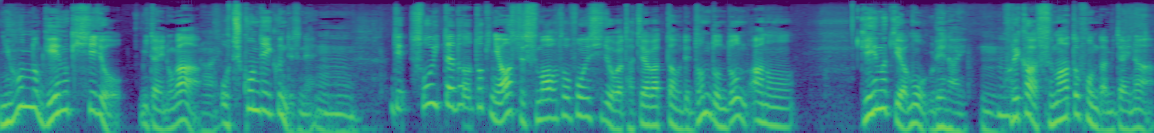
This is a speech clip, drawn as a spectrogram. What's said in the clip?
日本のゲーム機市場みたいのはい。が落ち込んでいくんですね。うんうん。で、そういった時に合わせてスマートフォン市場が立ち上がったので、どんどんどん、あの、ゲーム機はもう売れない。うん。これからスマートフォンだみたいな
